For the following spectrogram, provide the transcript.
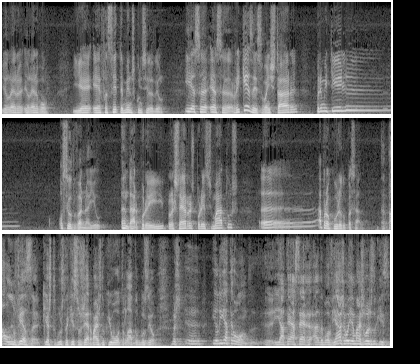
ele, era, ele era bom. E é, é a faceta menos conhecida dele. E essa, essa riqueza, esse bem-estar, permitia-lhe o seu devaneio, andar por aí, pelas serras, por esses matos, uh, à procura do passado. A tal leveza que este busto aqui sugere mais do que o outro lado do museu. Mas uh, ele ia até onde? Uh, ia até à Serra da Boa Viagem ou ia mais longe do que isso?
